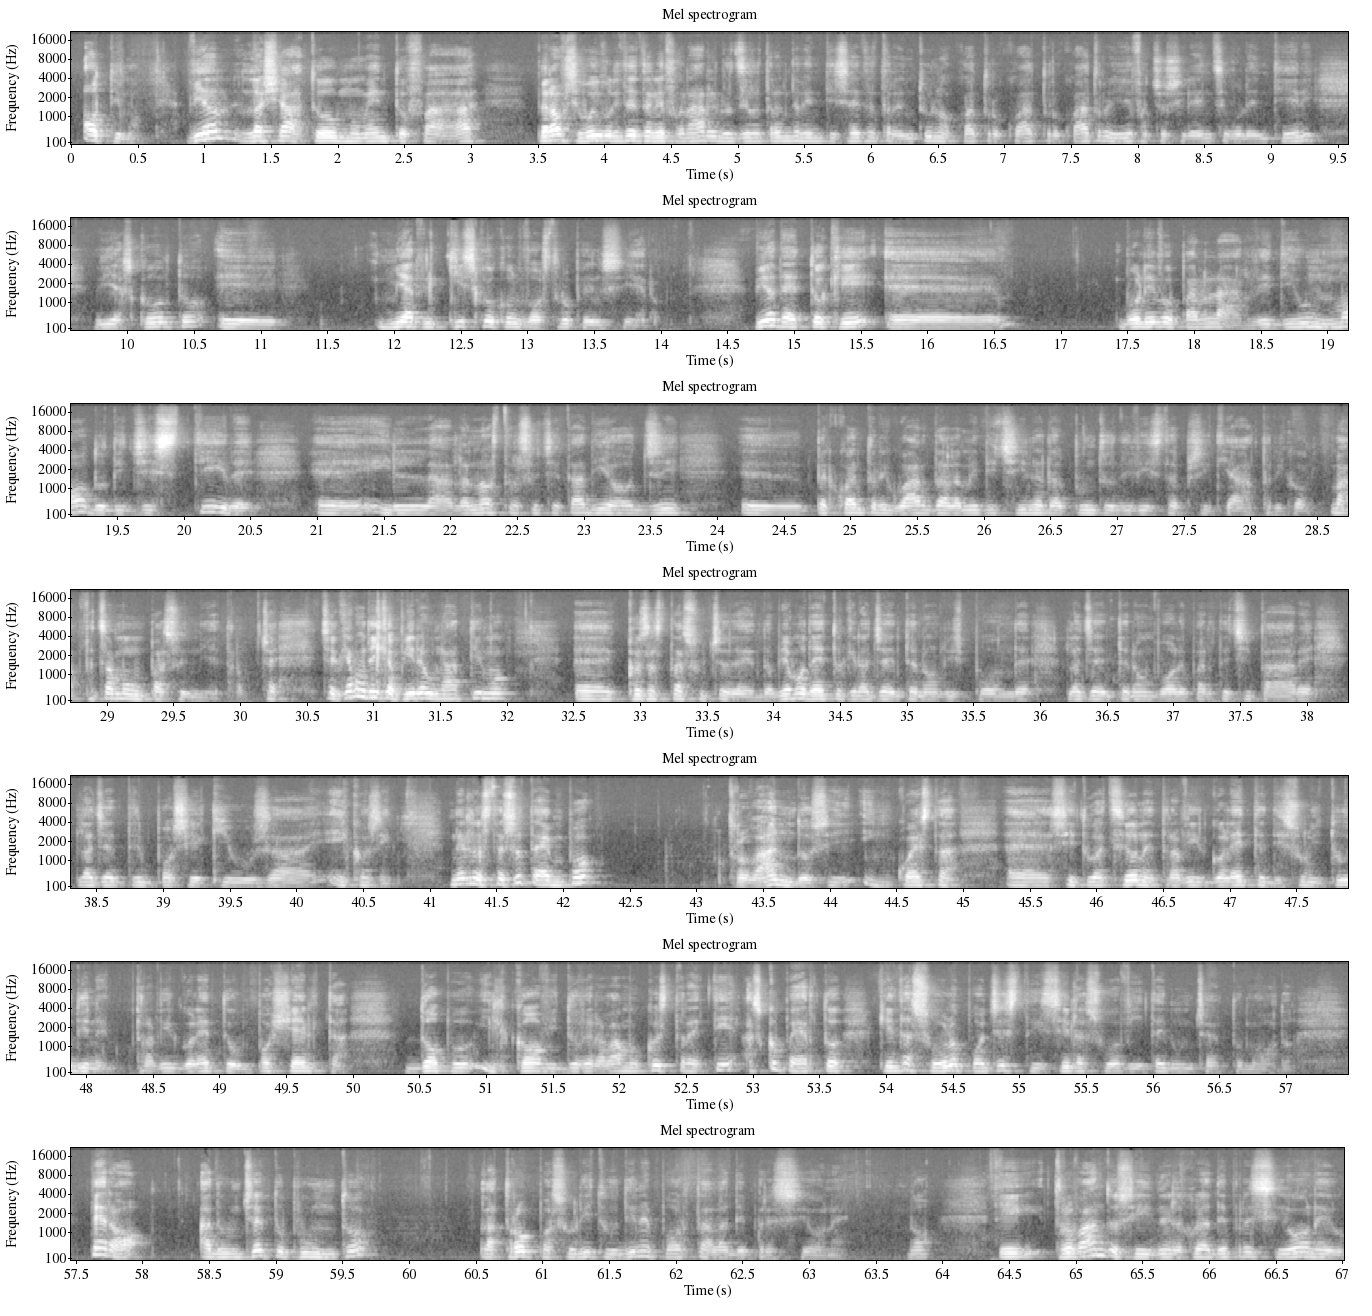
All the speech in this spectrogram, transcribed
Ottimo, vi ho lasciato un momento fa però se voi volete telefonare lo 030 27 31 444, io faccio silenzio volentieri, vi ascolto e mi arricchisco col vostro pensiero. Vi ho detto che eh, volevo parlarvi di un modo di gestire eh, il, la, la, nostra società di oggi eh, per quanto riguarda la medicina dal punto di vista psichiatrico. Ma facciamo un passo indietro, cioè cerchiamo di capire un attimo eh, cosa sta succedendo. Abbiamo detto che la gente non risponde, la gente non vuole partecipare, la gente un po' si è chiusa e così. Nello stesso tempo trovandosi in questa eh, situazione, tra virgolette, di solitudine, tra virgolette, un po' scelta dopo il Covid dove eravamo costretti, ha scoperto che da solo può gestirsi la sua vita in un certo modo. Però ad un certo punto la troppa solitudine porta alla depressione. No? e trovandosi nella, quella depressione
